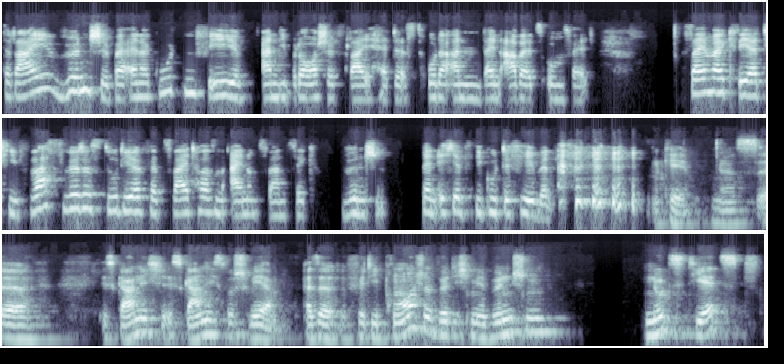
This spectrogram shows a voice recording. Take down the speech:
drei Wünsche bei einer guten Fee an die Branche frei hättest oder an dein Arbeitsumfeld, sei mal kreativ. Was würdest du dir für 2021 wünschen, wenn ich jetzt die gute Fee bin? okay, das äh, ist, gar nicht, ist gar nicht so schwer. Also für die Branche würde ich mir wünschen, nutzt jetzt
